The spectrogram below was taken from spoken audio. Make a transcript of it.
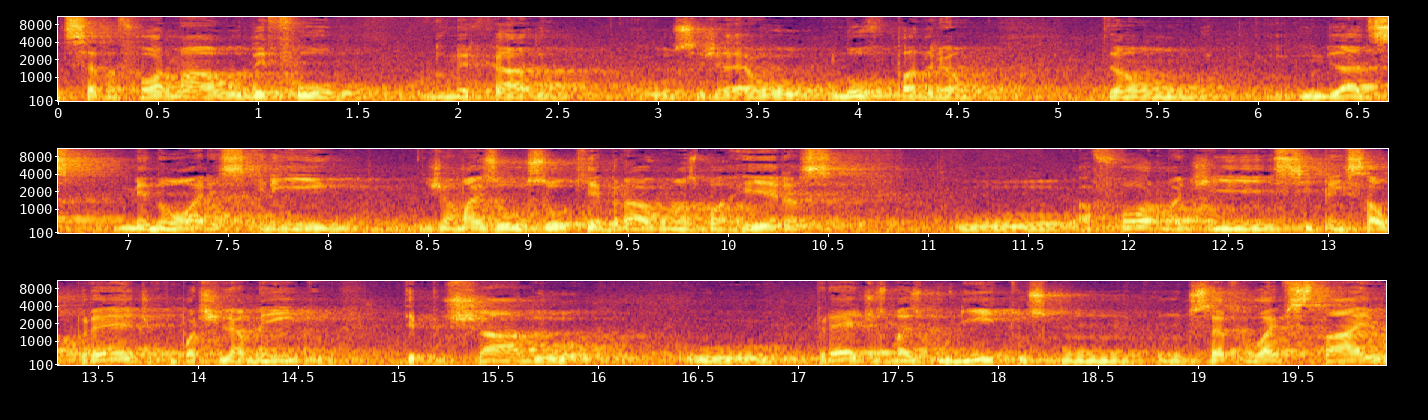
de certa forma, o default do mercado, ou seja, é o novo padrão. Então, unidades menores que ninguém jamais ousou quebrar algumas barreiras, o, a forma de se pensar o prédio, compartilhamento, ter puxado o, prédios mais bonitos com, com um certo lifestyle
